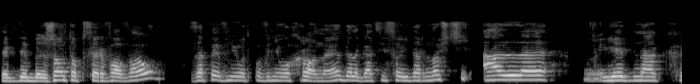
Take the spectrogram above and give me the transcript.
jak gdyby rząd obserwował, zapewnił odpowiednią ochronę delegacji Solidarności, ale jednak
